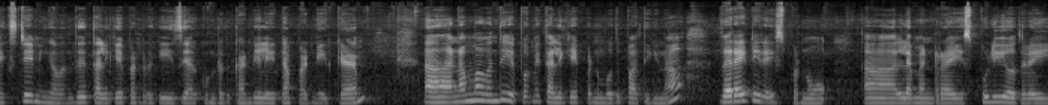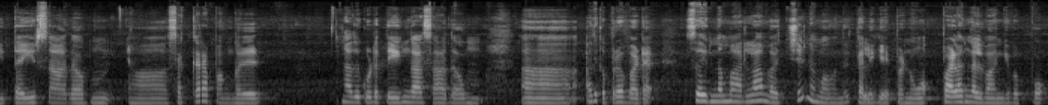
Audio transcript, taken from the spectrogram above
நெக்ஸ்ட் டே நீங்கள் வந்து தலிகை பண்ணுறதுக்கு ஈஸியாக இருக்குன்றதுக்காண்டி லேட்டாக பண்ணியிருக்கேன். நம்ம வந்து எப்போவுமே தலிகை பண்ணும்போது பார்த்தீங்கன்னா வெரைட்டி ரைஸ் பண்ணுவோம். லெமன் ரைஸ் புளியோதரை தயிர் சாதம் சக்கரை பொங்கல் அது கூட தேங்காய் சாதம் அதுக்கப்புறம் வடை. ஸோ இந்த மாதிரிலாம் வச்சு நம்ம வந்து தலிகை பண்ணுவோம். பழங்கள் வாங்கி வைப்போம்.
